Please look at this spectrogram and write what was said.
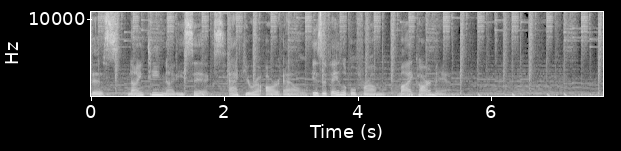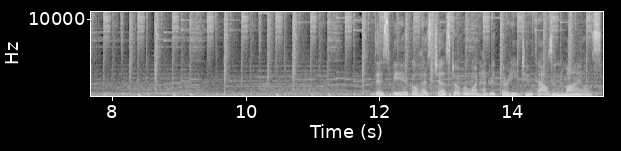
This 1996 Acura RL is available from My Car Man. This vehicle has just over 132,000 miles.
